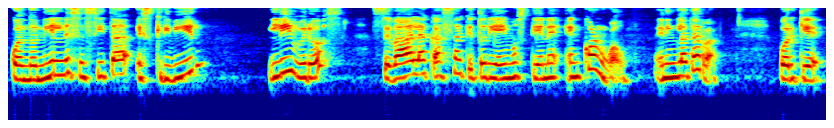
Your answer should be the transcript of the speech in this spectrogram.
cuando Neil necesita escribir libros, se va a la casa que Tori Amos tiene en Cornwall, en Inglaterra. Porque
